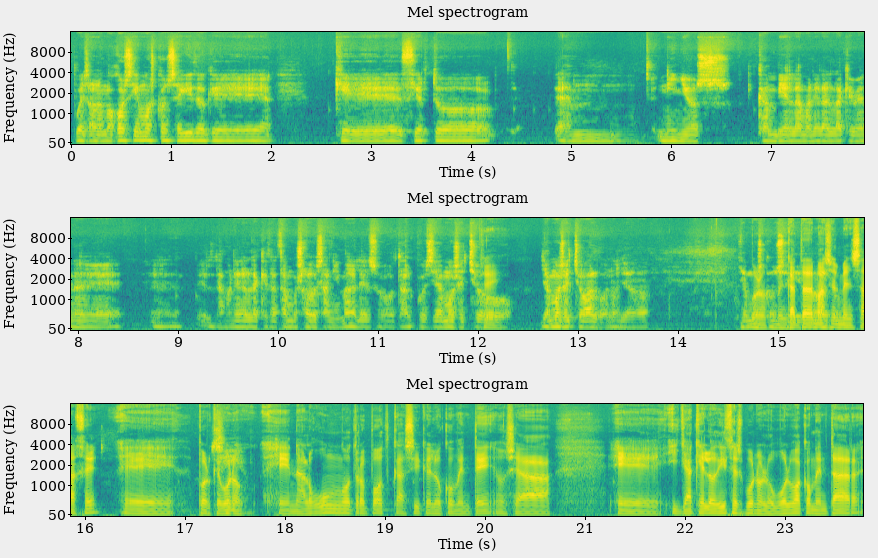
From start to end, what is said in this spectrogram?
pues a lo mejor si hemos conseguido que, que cierto Em, niños cambien la manera en la que ven eh, eh, la manera en la que tratamos a los animales o tal, pues ya hemos hecho ya hemos hecho algo, ¿no? Ya, me encanta además el mensaje, eh, porque bueno, en algún otro podcast sí que lo comenté, o sea, y ya que lo dices, bueno, lo vuelvo a comentar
